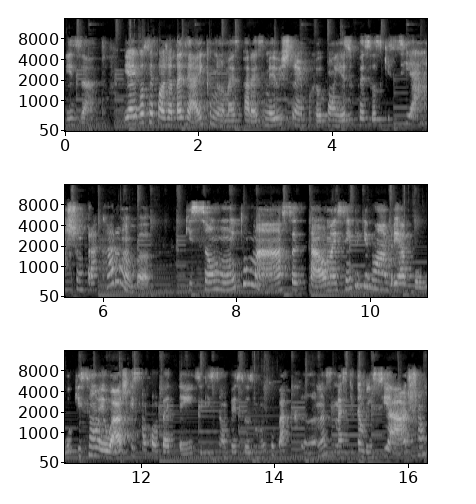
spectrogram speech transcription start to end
Exato. E aí você pode até dizer, ai Camila, mas parece meio estranho, porque eu conheço pessoas que se acham pra caramba, que são muito massa e tal, mas sempre que vão abrir a boca, que são, eu acho que são competentes, que são pessoas muito bacanas, mas que também se acham,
